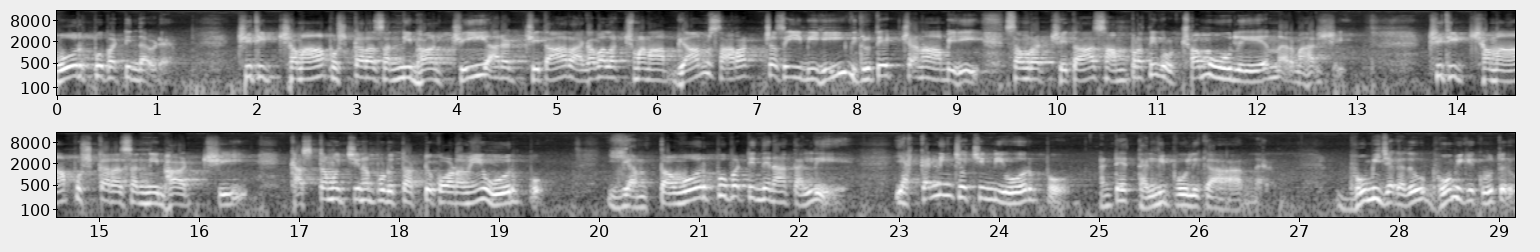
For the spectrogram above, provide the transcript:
ఓర్పు పట్టింది ఆవిడ. క్షితిక్షమా పుష్కర సన్నిభాక్షి అరక్షిత రఘవలక్ష్మణాభ్యాం సారాక్షసీభి వికృతేక్షణాభి సంరక్షిత సాంప్రతి వృక్షమూలే అన్నారు మహర్షి క్షితిక్షమా పుష్కర సన్నిభాక్షి. కష్టం వచ్చినప్పుడు తట్టుకోవడమే ఓర్పు. ఎంత ఓర్పు పట్టింది నా తల్లి? ఎక్కడి నుంచి వచ్చింది ఈ ఓర్పు? అంటే తల్లి పోలిక అన్నారు. భూమి జగదు భూమికి కూతురు.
